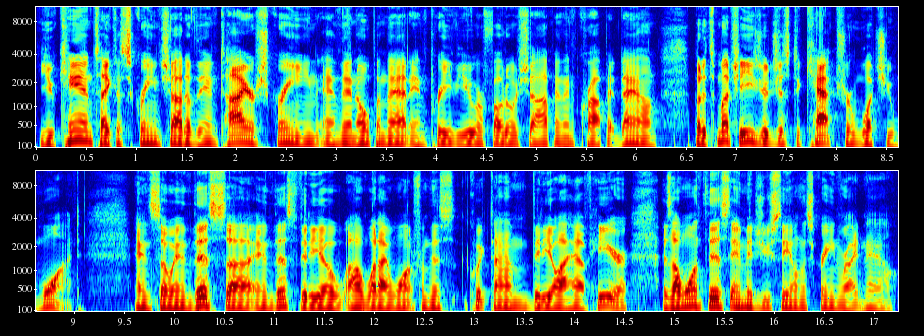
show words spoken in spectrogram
you can take a screenshot of the entire screen and then open that in preview or Photoshop and then crop it down. But it's much easier just to capture what you want. And so in this uh, in this video, uh, what I want from this QuickTime video I have here is I want this image you see on the screen right now.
